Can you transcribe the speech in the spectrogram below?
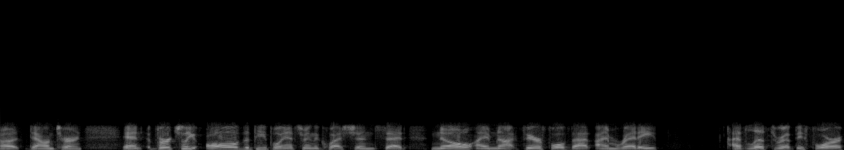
uh, downturn. And virtually all of the people answering the question said, no, I am not fearful of that. I'm ready. I've lived through it before.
